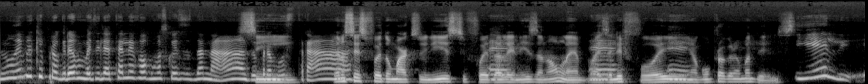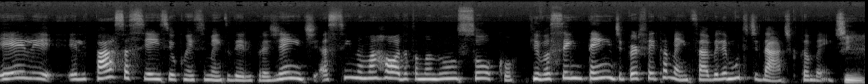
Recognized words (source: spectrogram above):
Não lembro que programa, mas ele até levou algumas coisas da NASA para mostrar. Eu não sei se foi do Marcos Vinícius, se foi da É. Lenisa, não lembro, mas É. ele foi É. em algum programa deles. E ele, ele, ele passa a ciência e o conhecimento dele pra gente, assim, numa roda, tomando um suco, que você entende perfeitamente, sabe? Ele é muito didático também. Sim.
